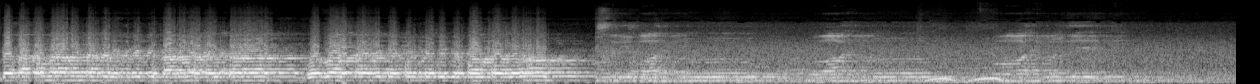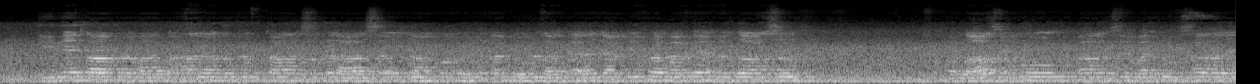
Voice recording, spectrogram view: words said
ਦਸਾਂ ਪੰਦਰਾਂ ਮਿੰਟਾਂ ਦੇ ਵਿੱਚ ਵਿੱਚ ਸਾਰੀਆਂ ਸੰਗਤਾਂ ਗੁਰਦੁਆਰਾ ਸਾਹਿਬ ਵਿਖੇ ਪਹੁੰਚਣ ਦੀ ਕਿਰਪਾਲਤਾ ਕਰੋ ਸ੍ਰੀ ਵਾਹਿਗੁਰੂ ਵਾਹਿਗੁਰੂ ਵਾਹਿਗੁਰੂ ਜੀ ਦੀਨੇ ਕਾ ਪ੍ਰਭਾਵ ਆਨੰਦ ਕੰਤਾ ਸੁਖਰਾਸ ਜਾ ਕੋ ਬਿਨਤਾ ਢੋਲ ਲਗੈ ਜਾ ਕੀ ਪ੍ਰਭਾਵ ਅਰਦਾਸ ਅਰਦਾਸ ਕੋ ਕਾਸ ਵਾਹਿਗੁਰੂ ਸਾਰੇ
